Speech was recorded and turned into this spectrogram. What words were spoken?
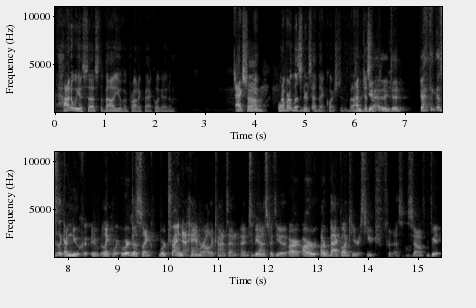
How do we assess the value of a product backlog item? Actually, um, one of our mm-hmm. listeners had that question, but I'm just yeah, they did. Yeah, I think this is like a new like we're, we're just like we're trying to hammer all the content. Uh, to be honest with you, our our our backlog here is huge for this. So we,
